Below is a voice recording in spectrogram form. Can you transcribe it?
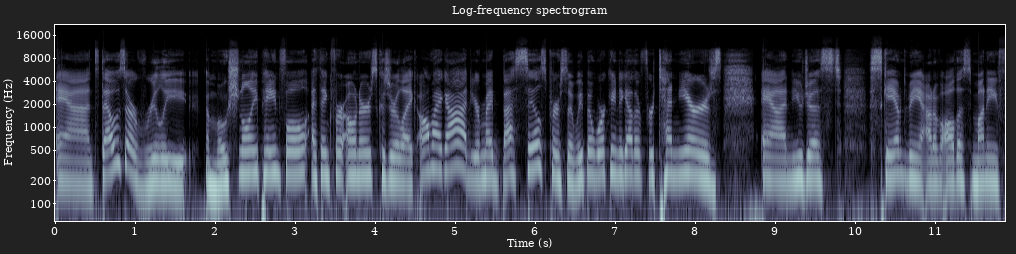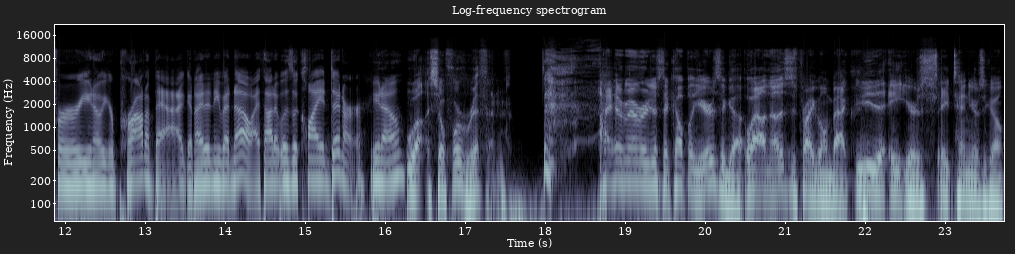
and those are really emotionally painful i think for owners because you're like oh my god you're my best salesperson we've been working together for 10 years and you just scammed me out of all this money for you know your prada bag and i didn't even know i thought it was a client dinner you know well so if we're riffing I remember just a couple years ago. Well, no, this is probably going back eight years, eight, ten years ago.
